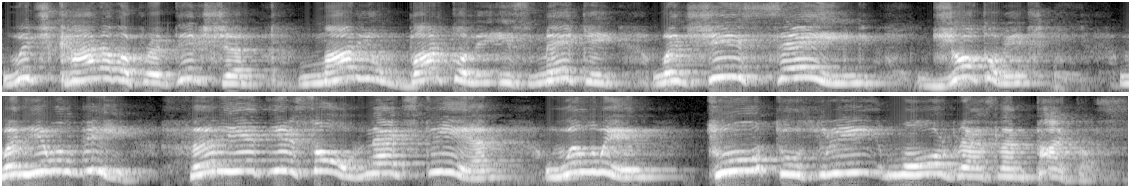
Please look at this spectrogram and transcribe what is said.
which kind of a prediction Marion Bartoli is making when she's saying Djokovic, when he will be 38 years old next year, will win two to three more Grand Slam titles.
